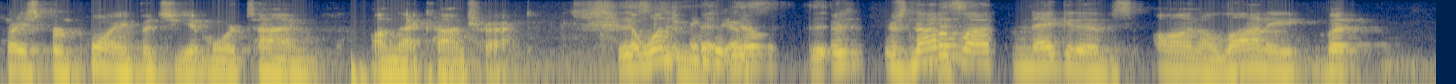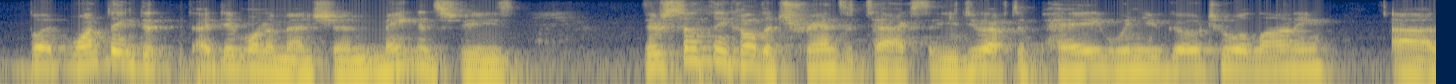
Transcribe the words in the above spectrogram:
price per point, but you get more time on that contract. and one thing know, there's, there's, not this, a lot of negatives on Aulani, but but one thing that I did want to mention, maintenance fees. There's something called a transit tax that you do have to pay when you go to Aulani. Uh,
